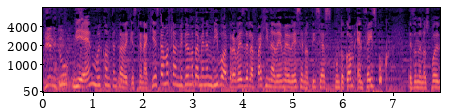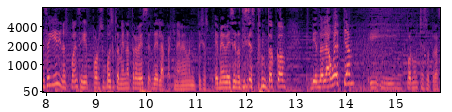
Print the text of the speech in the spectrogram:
Bien, ¿y tú? Bien, muy contenta de que estén aquí. Estamos transmitiendo también en vivo a través de la página de mbsnoticias.com en Facebook, es donde nos pueden seguir y nos pueden seguir, por supuesto, también a través de la página mbsnoticias.com, viendo la webcam y, y por muchas otras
